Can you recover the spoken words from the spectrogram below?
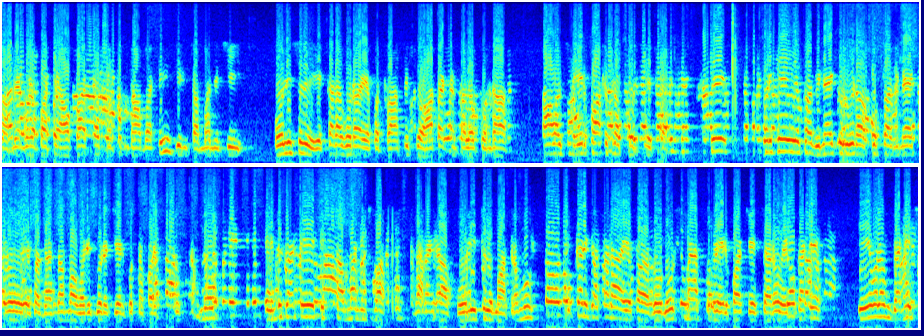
సమయం కూడా పట్టే అవకాశం ఉంటుంది కాబట్టి దీనికి సంబంధించి పోలీసులు ఎక్కడ కూడా ఈ యొక్క ట్రాఫిక్ ఆటంకం కలగకుండా కావాల్సిన ఏర్పాట్లు పూర్తి చేశారు. ఇప్పటికే ఈ యొక్క వినాయకుడు కూడా ఒక్కొక్క వినాయకుడు యొక్క గంగమ్మ ఒడికి కూడా చేరుకున్న పరిస్థితి ఎందుకంటే దీనికి సంబంధించి ప్రధానంగా పోలీసులు మాత్రము ఎక్కడికక్కడ యొక్క రూట్ మ్యాప్ ఏర్పాటు చేశారు. ఎందుకంటే కేవలం గణేష్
